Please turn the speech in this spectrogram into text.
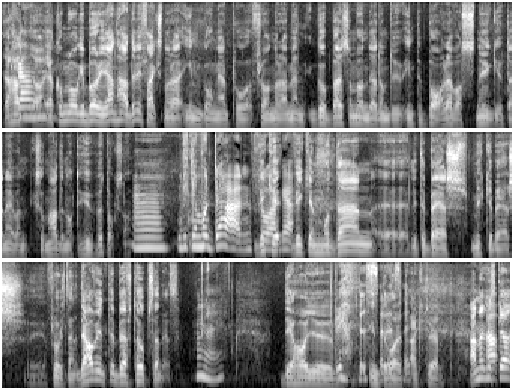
Jag, hade, Ja. ja, jag kommer ihåg i början hade vi faktiskt några ingångar på, från några män, gubbar som undrade om du inte bara var snygg utan även liksom hade något i huvudet också. Vilken modern fråga. Vilken, vilken modern, eh, lite beige, mycket beige eh, frågeställning. Det har vi inte behövt ta upp sen dess. Nej. Det har ju Det inte varit sig. aktuellt. Ja, men vi ska eh,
